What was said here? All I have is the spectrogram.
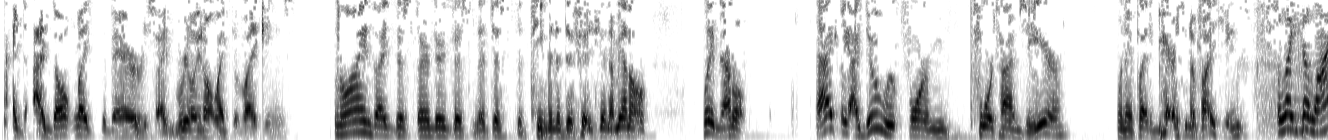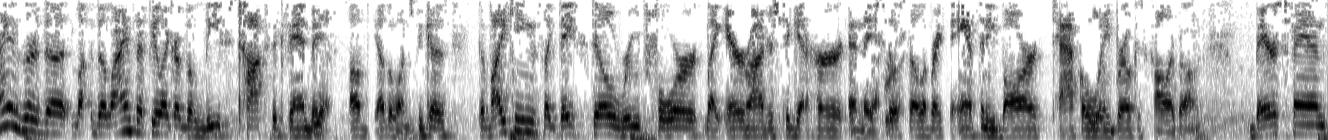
I, I don't like the Bears. I really don't like the Vikings. The Lions, I just they're they're just they're just the team in the division. I mean, I don't believe me. I don't. Actually, I do root for them four times a year when they play the Bears and the Vikings. Well, like the Lions are the the Lions. I feel like are the least toxic fan base yeah. of the other ones because the Vikings like they still root for like Aaron Rodgers to get hurt and they still right. celebrate the Anthony Barr tackle when he broke his collarbone. Bears fans,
